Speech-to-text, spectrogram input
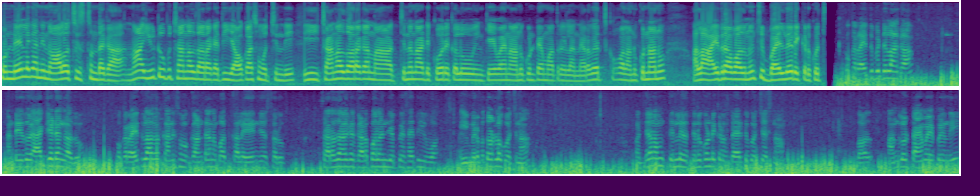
కొన్నేళ్ళుగా నేను ఆలోచిస్తుండగా నా యూట్యూబ్ ఛానల్ ద్వారా అయితే ఈ అవకాశం వచ్చింది. ఈ ఛానల్ ద్వారాగా నా చిన్ననాటి కోరికలు ఇంకేవైనా అనుకుంటే మాత్రం ఇలా నెరవేర్చుకోవాలనుకున్నాను. అలా హైదరాబాద్ నుంచి బయలుదేరి ఇక్కడికి వచ్చి ఒక రైతు బిడ్డలాగా అంటే ఏదో యాక్ట్ చేయడం కాదు. ఒక రైతులాగా కనీసం ఒక గంటన బతకాలి. ఏం చేస్తారు? సరదాగా గడపాలని చెప్పేసి అయితే ఈ మిరపతోటలోకి వచ్చిన. మధ్యాహ్నం తినలేదు. తినకుండా ఇక్కడ డైరెక్ట్గా వచ్చేసిన. అందులో టైం అయిపోయింది.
